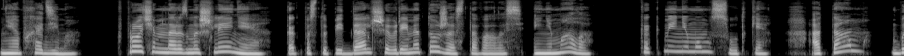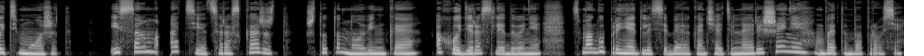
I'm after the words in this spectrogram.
необходимо. Впрочем, на размышления, как поступить дальше, время тоже оставалось, и немало, как минимум сутки. А там, быть может, и сам отец расскажет что-то новенькое о ходе расследования. Смогу принять для себя окончательное решение в этом вопросе.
